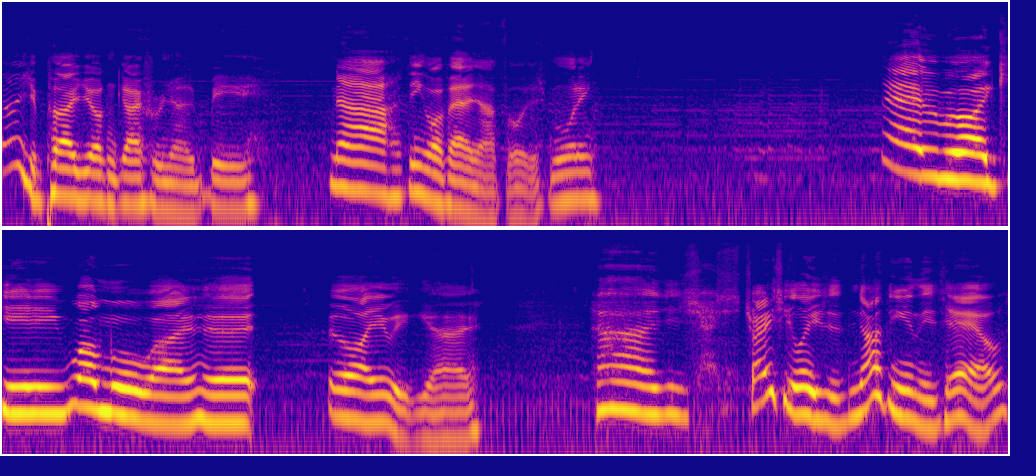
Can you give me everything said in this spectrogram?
I suppose I can go for another beer. Nah, I think I've had enough for this morning. Oh my kitty, one more one hurt. Oh, here we go. Ah, this- Tracy leaves there's nothing in this house.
